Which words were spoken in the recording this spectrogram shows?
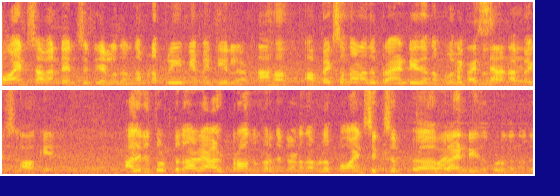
പോയിന്റ് സെവൻ ഡെൻസിറ്റി ഉള്ളതാണ്. നമ്മുടെ പ്രീമിയം മെറ്റീരിയലാണ് അപ്പെക്സ് എന്നാണ് അത് ബ്രാൻഡ് ചെയ്ത് നമ്മൾ അപ്പെക്സ് ഓക്കെ അതിന് തൊട്ട് താഴെ അൾട്ര എന്ന് പറഞ്ഞിട്ടാണ് നമ്മൾ പോയിന്റ് സിക്സ് ബ്രാൻഡ് ചെയ്ത് കൊടുക്കുന്നത്.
